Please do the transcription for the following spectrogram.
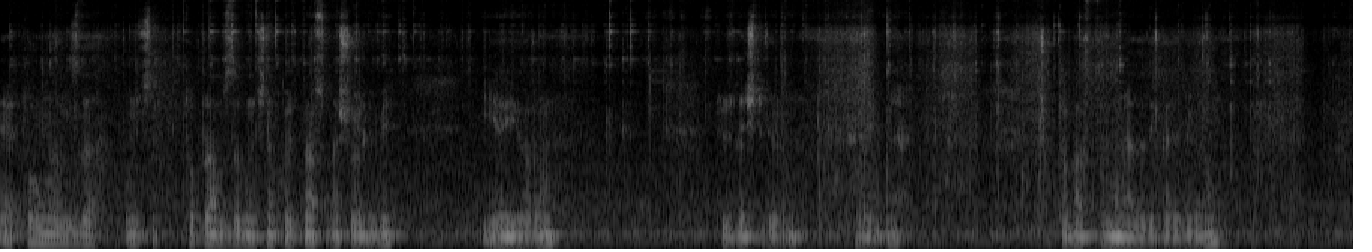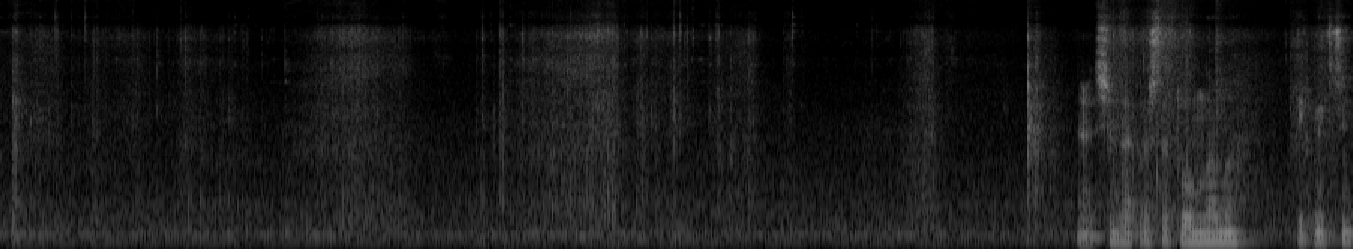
Evet tohumlarımızı da bunun için toprağımızı da bunun içine koyduktan sonra şöyle bir yayıyorum. Düzleştiriyorum. Yüreğimle. Çok da bastırmamaya da dikkat ediyorum. Evet şimdi arkadaşlar tohumlarımı ekmek için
